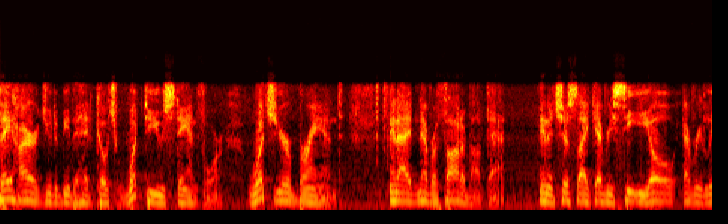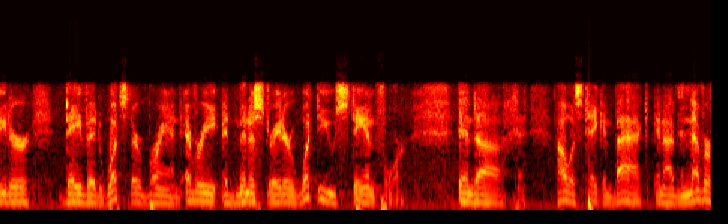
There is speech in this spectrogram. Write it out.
They hired you to be the head coach. What do you stand for? What's your brand? And I had never thought about that. And it's just like every CEO, every leader, David, what's their brand? Every administrator, what do you stand for? And uh, I was taken back, and I've never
